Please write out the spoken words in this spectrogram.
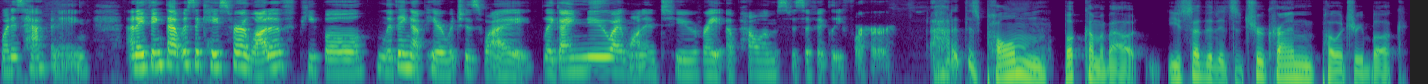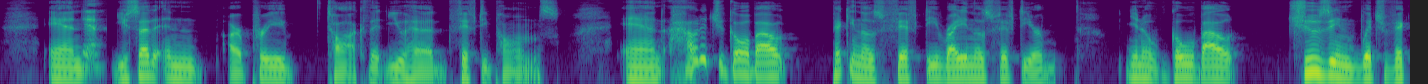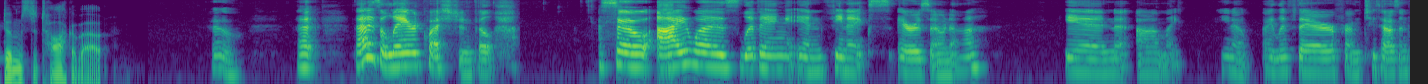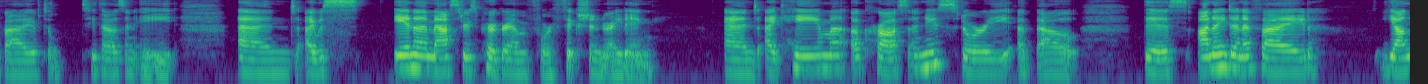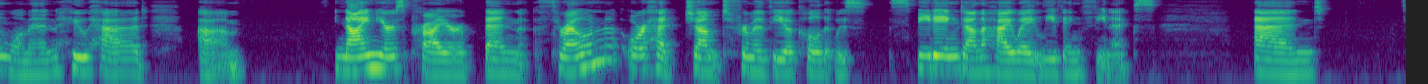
what is happening. And i think that was the case for a lot of people living up here which is why like i knew i wanted to write a poem specifically for her. How did this poem book come about? You said that it's a true crime poetry book and yeah. you said in our pre talk that you had 50 poems. And how did you go about picking those 50 writing those 50 or you know go about choosing which victims to talk about Oh, that That is a layered question, Bill. So I was living in Phoenix, Arizona, in um, like you know I lived there from 2005 to 2008, and I was in a master's program for fiction writing, and I came across a news story about this unidentified young woman who had um, nine years prior been thrown or had jumped from a vehicle that was speeding down the highway leaving Phoenix. And,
